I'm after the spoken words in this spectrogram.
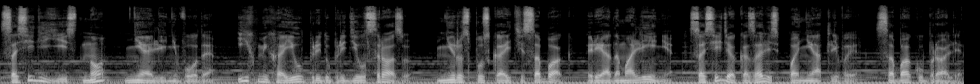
Соседи есть, но не оленеводы. Их Михаил предупредил сразу. Не распускайте собак, рядом олени. Соседи оказались понятливые, собак убрали.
